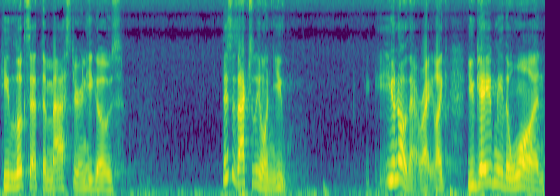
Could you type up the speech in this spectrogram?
He looks at the master and he goes, This is actually on you you know that, right? Like you gave me the one,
